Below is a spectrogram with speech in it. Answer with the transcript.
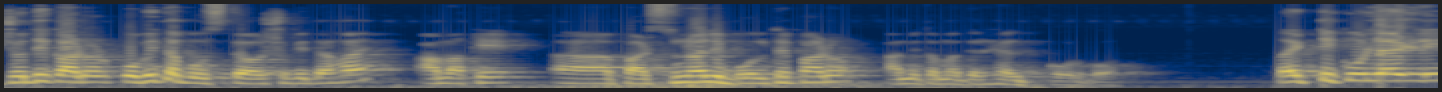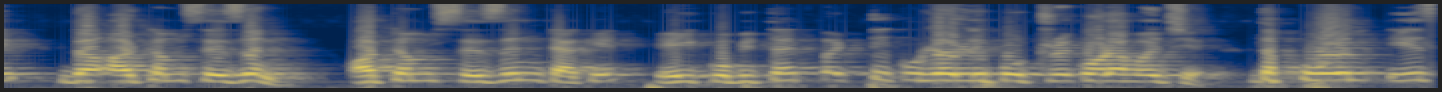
যদি কারোর কবিতা বুঝতে অসুবিধা হয়, আমাকে পার্সোনালি বলতে পারো, আমি তোমাদের হেল্প করব। Particularly the autumn season autumn সিজনটাকে এই কবিতায় পার্টিকুলারলি পোর্ট্রে করা হয়েছে। The poem is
